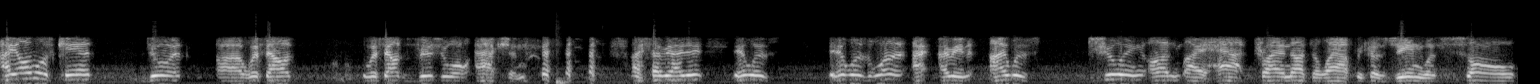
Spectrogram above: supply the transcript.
I almost can't do it uh, without without visual action. I mean, I, it was it was one. I, I mean, I was chewing on my hat, trying not to laugh because Gene was so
